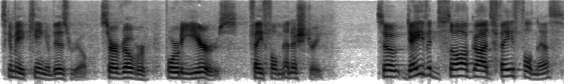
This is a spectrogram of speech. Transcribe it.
It's going to be a king of Israel. Served over 40 years, faithful ministry. So David saw God's faithfulness.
